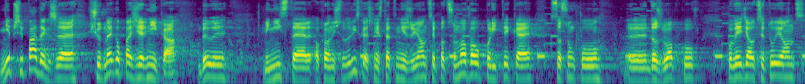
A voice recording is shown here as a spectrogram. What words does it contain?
nie przypadek, że 7 października były minister ochrony środowiska, już niestety nieżyjący, podsumował politykę w stosunku y, do żłobków. Powiedział, cytując,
